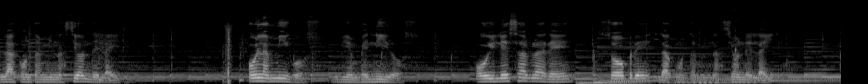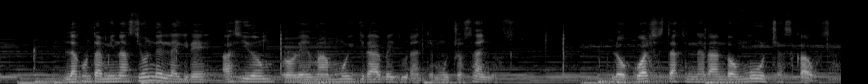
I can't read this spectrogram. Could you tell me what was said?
La contaminación del aire. Hola amigos, bienvenidos. Hoy les hablaré sobre la contaminación del aire. La contaminación del aire ha sido un problema muy grave durante muchos años, lo cual se está generando muchas causas.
